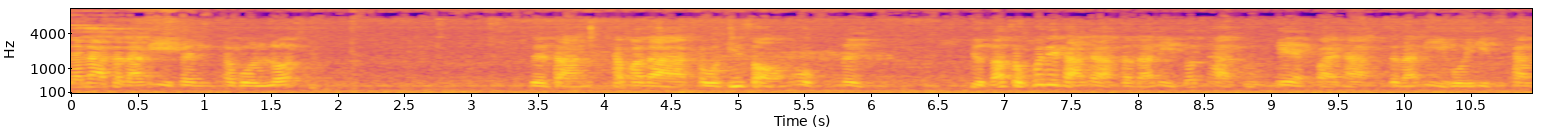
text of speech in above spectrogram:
ด้านหน้าสถานีเป็นขบวนรถโดยสารธรรมดาขบวนที่สองหกหนึ่งจุดรับส่งผู้โดยสารจากสถานีต้นทางกรุงเทพปลายทางสถานีหัวหินครับ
